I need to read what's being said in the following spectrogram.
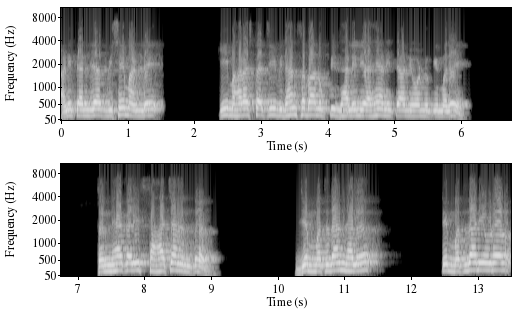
आणि त्यांच्यात विषय मांडले की महाराष्ट्राची विधानसभा नुकतीच झालेली आहे आणि त्या निवडणुकीमध्ये संध्याकाळी सहाच्या नंतर जे मतदान झालं ते मतदान एवढं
